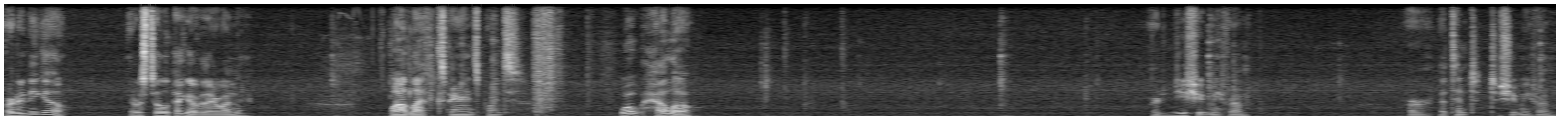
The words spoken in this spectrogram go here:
Where did he go? There was still a pig over there, wasn't there? Wildlife experience points. Whoa, hello. Where did you shoot me from? Or attempt to shoot me from?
